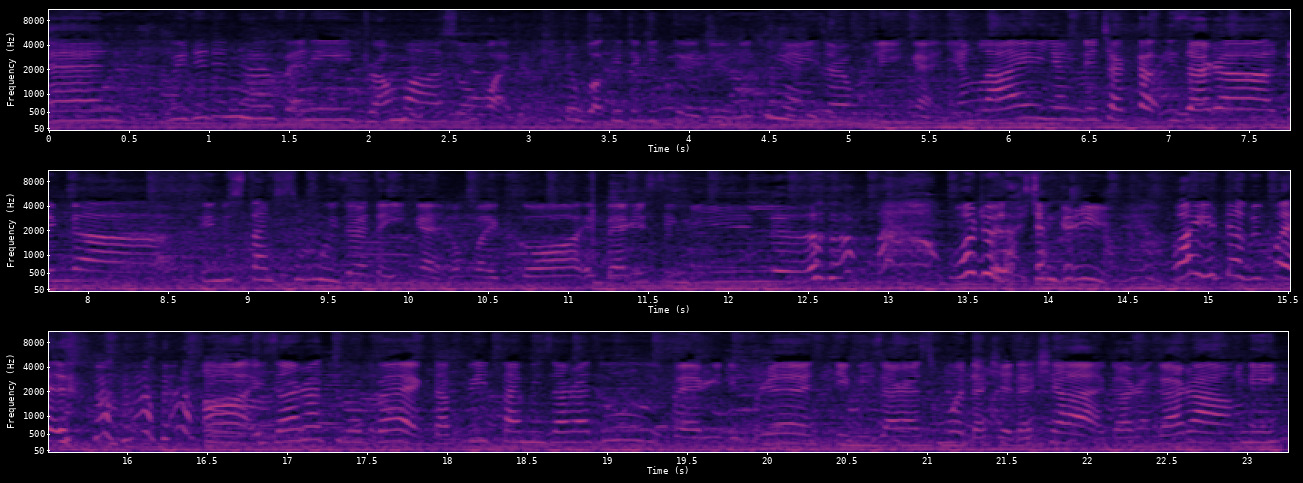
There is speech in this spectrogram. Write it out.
And we didn't have any dramas or what. Kita buat kerja kita je. Itu yang Izara boleh ingat. Yang lain yang dia cakap Izara dengar. Hindustan semua Izara tak ingat. Oh my god Embarrassing gila. Bodoh lah Shankari Why you tell people? Uh, Izara throwback. Tapi time Izara tu Very different. Team Izara semua dahsyat-dahsyat. Garang-garang ni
